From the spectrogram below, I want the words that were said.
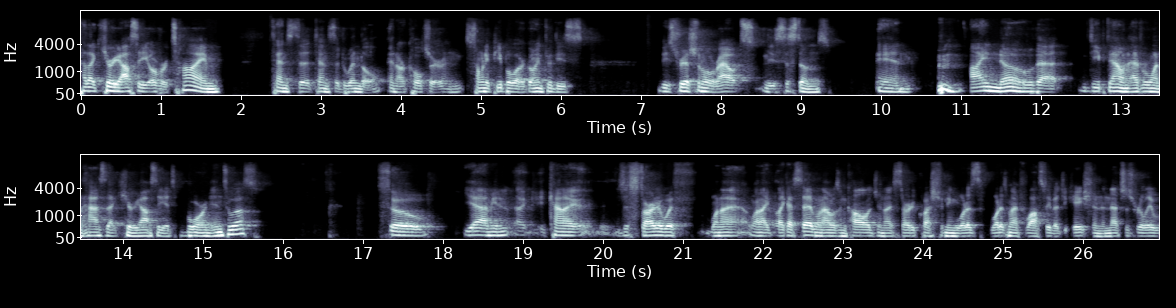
how that curiosity over time tends to tends to dwindle in our culture and so many people are going through these these traditional routes these systems and i know that deep down, everyone has that curiosity. It's born into us. So yeah, I mean, it kind of just started with when I when I like I said when I was in college and I started questioning what is what is my philosophy of education, and that's just really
